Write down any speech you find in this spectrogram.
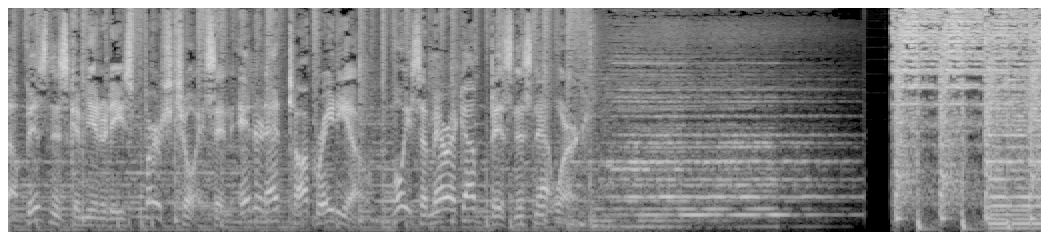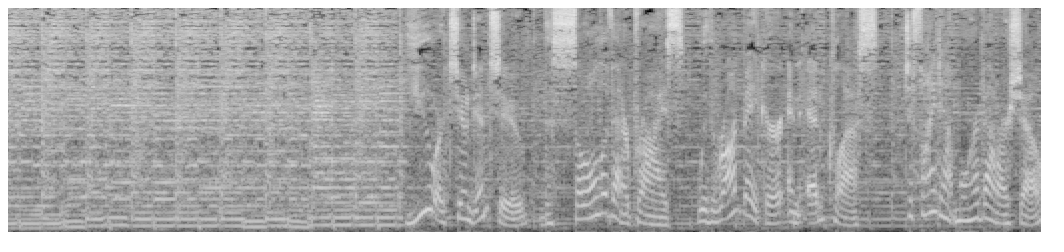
the business community's first choice in Internet Talk Radio. Voice America Business Network. You are tuned into The Soul of Enterprise with Ron Baker and Ed Kless. To find out more about our show,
